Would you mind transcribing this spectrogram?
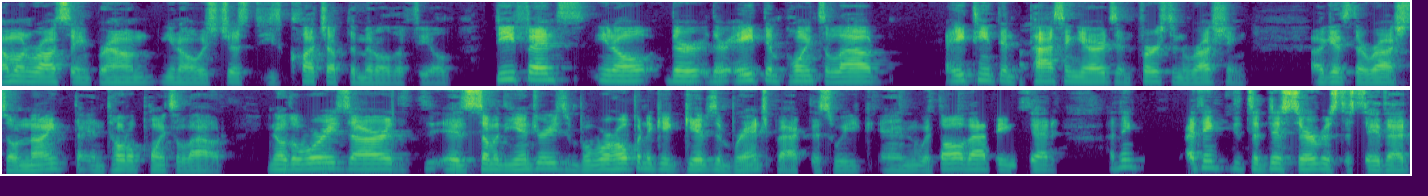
Amon-Ra St. Brown, you know, it's just he's clutch up the middle of the field. Defense, you know, they're they're eighth in points allowed, 18th in passing yards, and first in rushing against the rush. So ninth in total points allowed. You know, the worries are is some of the injuries, but we're hoping to get Gibbs and Branch back this week. And with all that being said, I think I think it's a disservice to say that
